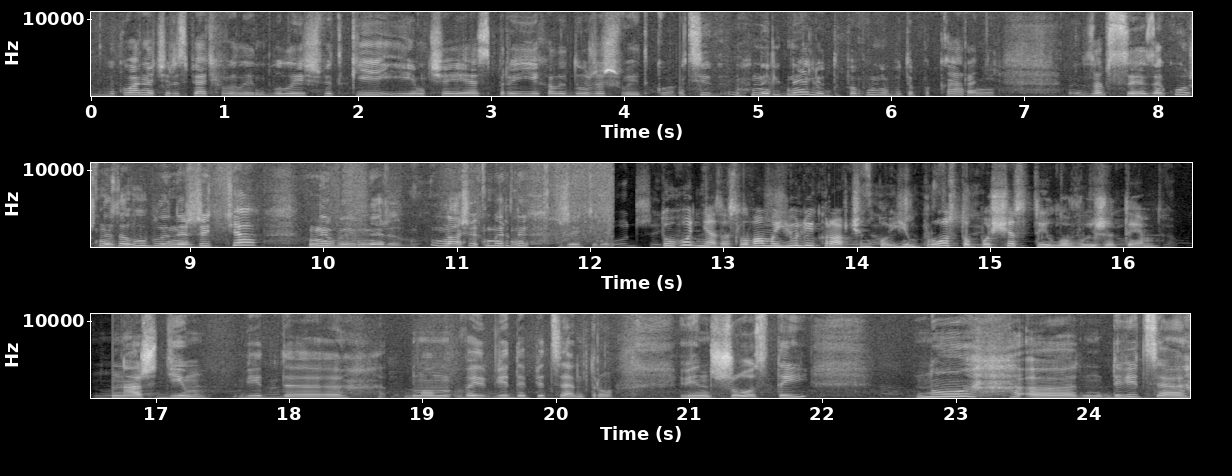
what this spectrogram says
буквально через 5 хвилин були швидкі і МЧС приїхали дуже швидко. Ці нелюди повинні бути покарані за все, за кожне загублене життя невинне наших мирних жителів. Того дня, за словами Юлії Кравченко, їм просто пощастило вижити. Наш дім від, е, ви- від епіцентру він шостий. Ну, е, дивіться,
